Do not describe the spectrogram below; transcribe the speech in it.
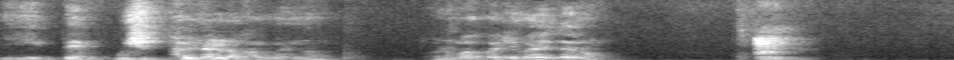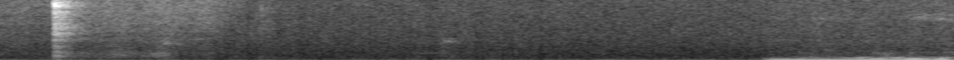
이198 날라 하면은 얼마까지 가야 되노? 음,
